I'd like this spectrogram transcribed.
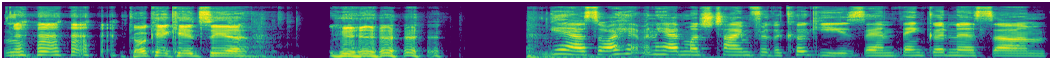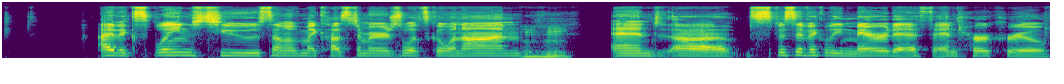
Okay, kids. See ya. yeah, so I haven't had much time for the cookies, and thank goodness um, I've explained to some of my customers what's going on, hmm and uh, specifically Meredith and her crew.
